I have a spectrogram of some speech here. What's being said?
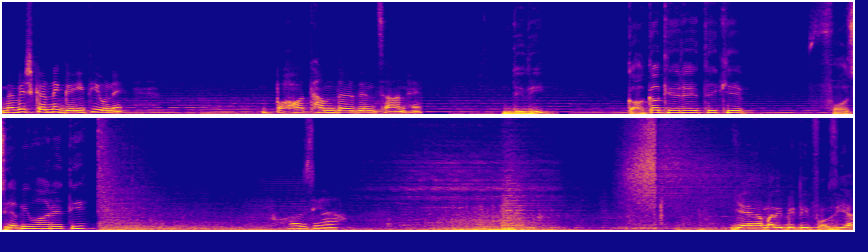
मैं विश करने गई थी उन्हें। बहुत हमदर्द इंसान है। दीदी काका कह रहे थे कि फौजिया भी वहाँ रहती है? फौजिया? यह है हमारी बेटी फौजिया।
